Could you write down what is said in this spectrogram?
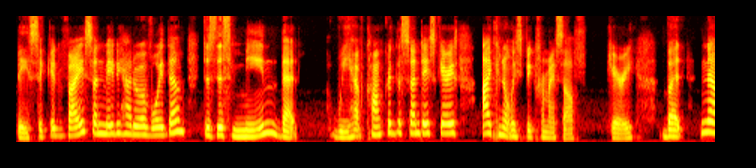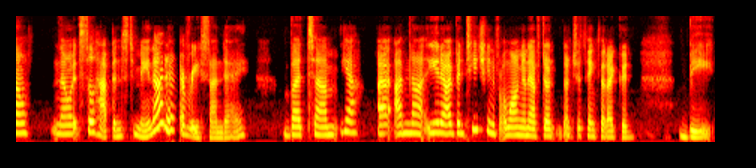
basic advice on maybe how to avoid them. Does this mean that we have conquered the Sunday scaries? I can only speak for myself, Carrie, but no, no, it still happens to me. Not every Sunday, but um, yeah, I, I'm not. You know, I've been teaching for long enough. Don't don't you think that I could be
